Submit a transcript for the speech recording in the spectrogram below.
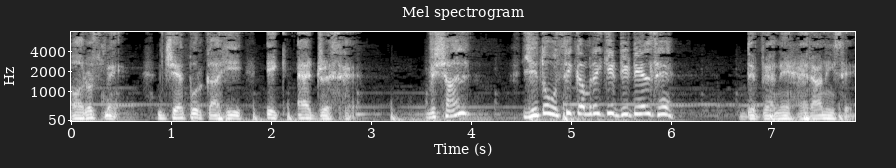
और उसमें जयपुर का ही एक एड्रेस है। विशाल, ये तो उसी कमरे की डिटेल्स है। दिव्या ने हैरानी से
